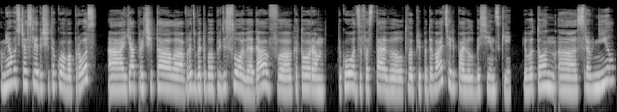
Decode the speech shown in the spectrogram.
У меня вот сейчас следующий такой вопрос. А, я прочитала, вроде бы это было предисловие, да, в котором такой отзыв оставил твой преподаватель Павел Басинский. И вот он э, сравнил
